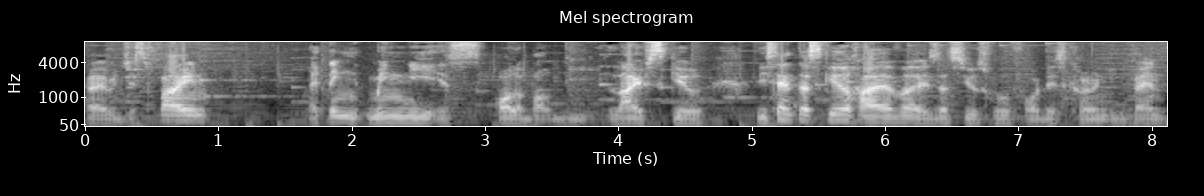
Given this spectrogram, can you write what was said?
uh, which is fine. I think mainly is all about the life skill. The center skill, however, is just useful for this current event.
